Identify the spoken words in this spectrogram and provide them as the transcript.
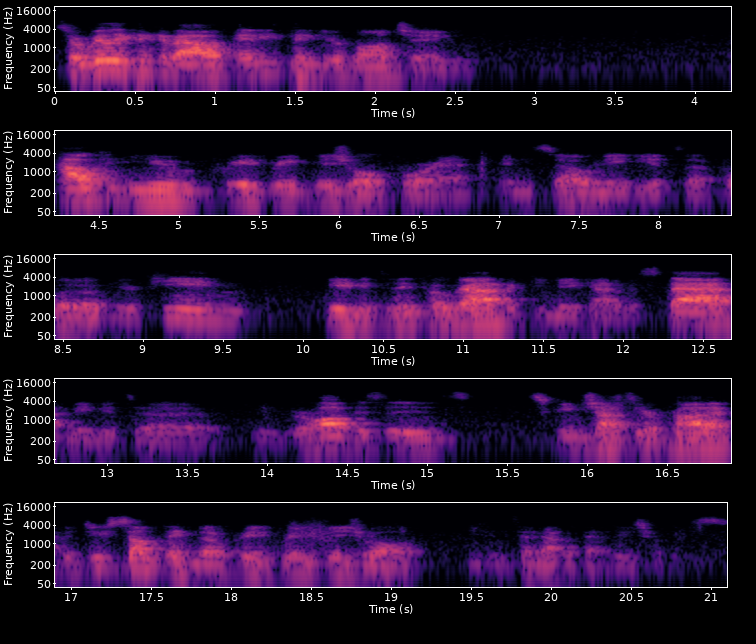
So really think about anything you're launching. How can you create a great visual for it? And so maybe it's a photo of your team, maybe it's an infographic you make out of a stat, maybe it's a you know, your offices, screenshots of your product, but do something that'll create a great visual you can send out with that news release.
